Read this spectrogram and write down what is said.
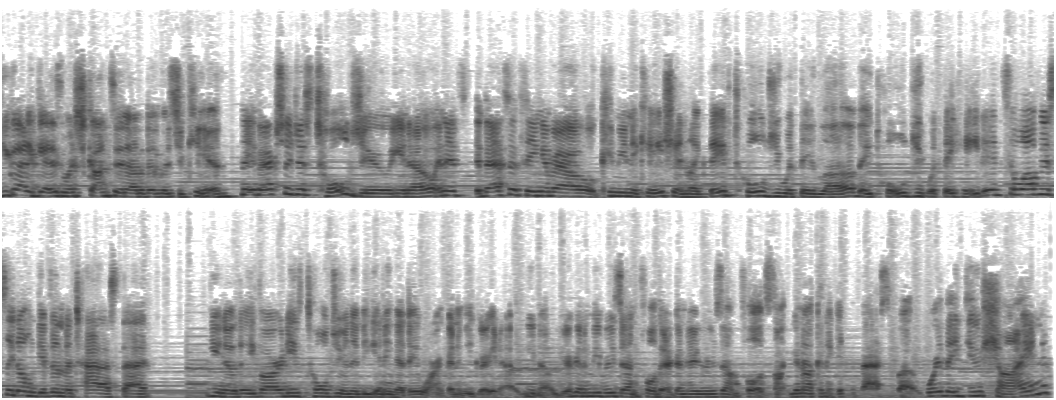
you got to get as much content out of them as you can. They've actually just told you, you know, and it's that's the thing about communication. Like they've told you what they love, they told you what they hated. So obviously, don't give them a task that you know, they've already told you in the beginning that they weren't going to be great at. You know, you're going to be resentful. They're going to be resentful. It's not, you're not going to get the best. But where they do shine,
